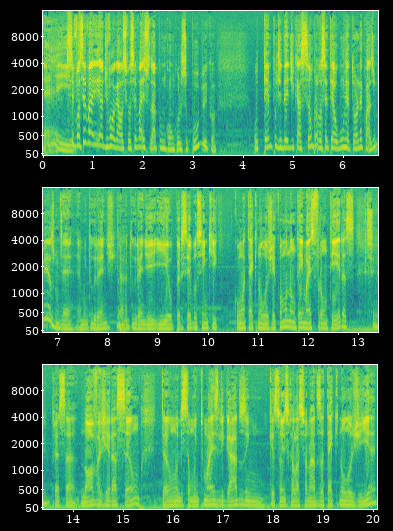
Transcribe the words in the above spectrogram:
É, e... Se você vai advogar ou se você vai estudar para um concurso público, o tempo de dedicação para você ter algum retorno é quase o mesmo. É, é muito grande, é, é muito grande. E, e eu percebo assim que com a tecnologia, como não tem mais fronteiras para essa nova geração, então eles estão muito mais ligados em questões relacionadas à tecnologia,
